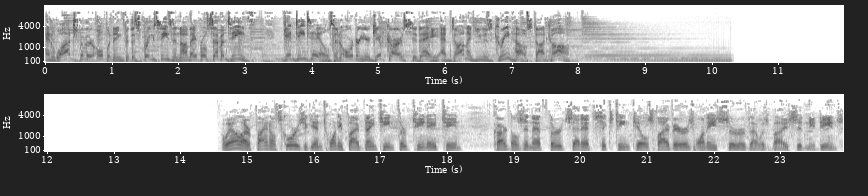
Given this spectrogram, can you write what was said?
and watch for their opening for the spring season on April 17th. Get details and order your gift cards today at donahuesgreenhouse.com. Well, our final scores again 25 19, 13 18. Cardinals in that third set had 16 kills, 5 errors, 1 ace serve. That was by Sydney Dienst.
